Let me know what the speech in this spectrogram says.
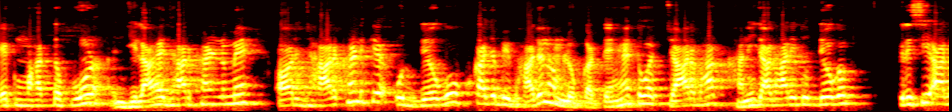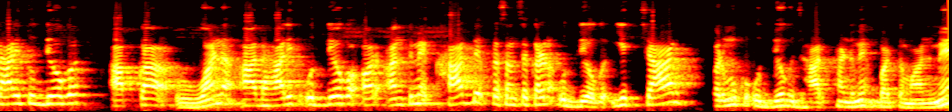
एक महत्वपूर्ण जिला है झारखंड में। और झारखंड के उद्योगों का जब विभाजन हम लोग करते हैं तो वह चार भाग, खनिज आधारित उद्योग, कृषि आधारित उद्योग, आपका वन आधारित उद्योग और अंत में खाद्य प्रसंस्करण उद्योग। ये चार प्रमुख उद्योग झारखंड में वर्तमान में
